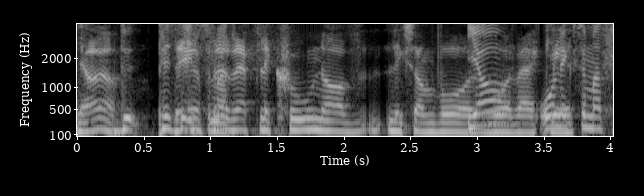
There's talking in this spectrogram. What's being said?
ja. precis det är en reflektion av liksom vår, ja, vår verklighet. och liksom att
